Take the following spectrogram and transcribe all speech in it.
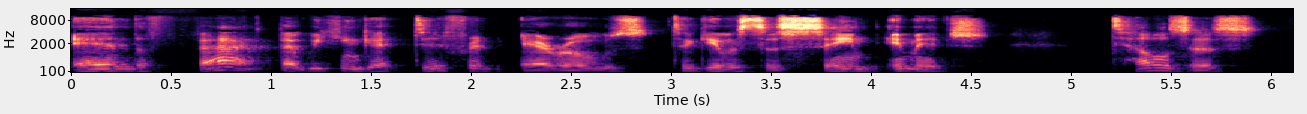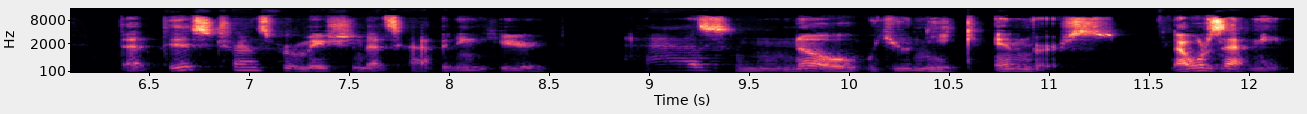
And the fact that we can get different arrows to give us the same image tells us that this transformation that's happening here has no unique inverse. Now, what does that mean?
